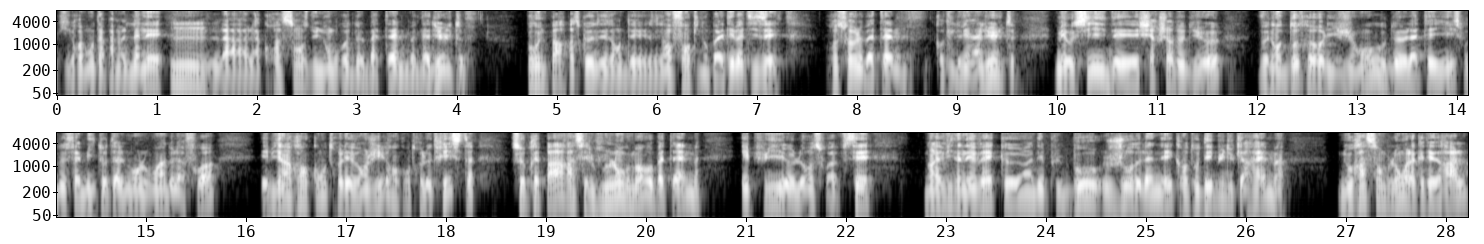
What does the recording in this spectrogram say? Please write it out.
qui remonte à pas mal d'années, mm. la, la, croissance du nombre de baptêmes d'adultes. Pour une part parce que des, des enfants qui n'ont pas été baptisés reçoivent le baptême quand ils deviennent adultes, mais aussi des chercheurs de Dieu venant d'autres religions ou de l'athéisme ou de familles totalement loin de la foi, eh bien rencontrent l'Évangile, rencontrent le Christ se préparent assez longuement au baptême et puis euh, le reçoivent. C'est dans la vie d'un évêque euh, un des plus beaux jours de l'année quand au début du carême, nous rassemblons à la cathédrale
